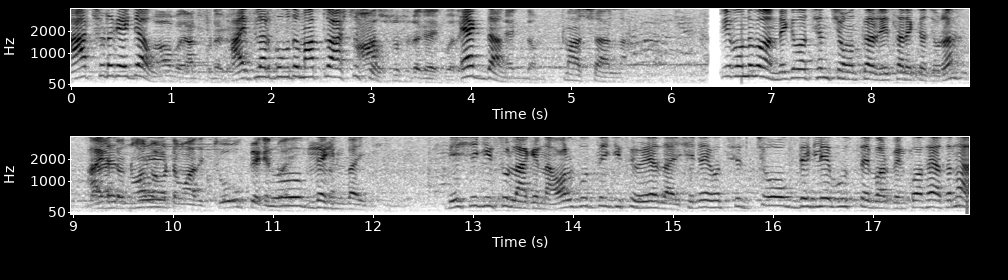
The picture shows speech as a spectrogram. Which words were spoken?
আটশো টাকা এটাও? হ্যাঁ ভাই আটশো টাকা। হাই ফ্লার কবুতর মাত্র আটশোশো? আটশোশো টাকা একবার। একদম? একদম। মাশাআল্লাহ। প্রিয় বন্ধুগণ দেখতে পাচ্ছেন চমৎকার রেসার একটা জোড়া। আর এটা চোখ দেখেন ভাই। চোখ দেখেন ভাই বেশি কিছু লাগে না অল্পতেই কিছু হয়ে যায়। সেটাই হচ্ছে চোখ দেখলে বুঝতে পারবেন কথায় আছে না?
